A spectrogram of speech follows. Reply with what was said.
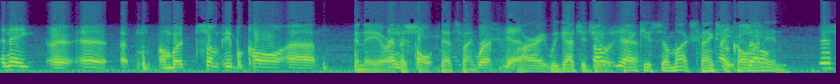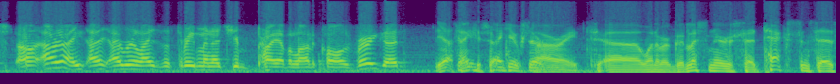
an a uh, uh, uh, what some people call uh, An AR. An assault. That's fine. Yeah. All right, we got you, Joe. Oh, yeah. Thank you so much. Thanks for Right, calling so in. This, uh, all right. I, I realize the three minutes. You probably have a lot of calls. Very good. Yeah, thank you, sir. Thank you, sir. All right. Uh, one of our good listeners uh, texts and says,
